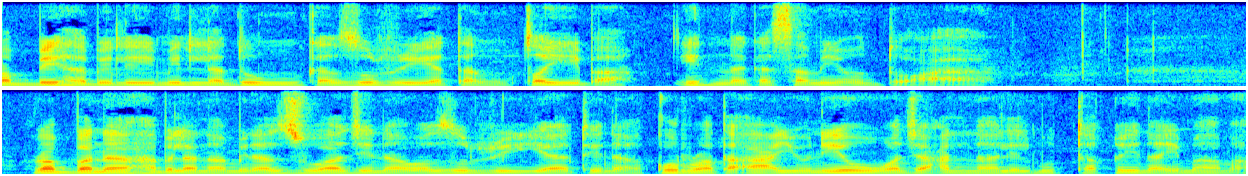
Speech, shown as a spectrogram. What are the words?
রব্বি হাবিলি মিল্লা দুঙ্কা জুরিয়াতাং তৈবা ইন্নাকা সামিউদ্দোয়া রব্বানা হাবিলানা মিনা জুয়াজিনা ওয়া জুরিয়াতিনা কুররাতা আয়ুনি ওয়াজআলনা লিল মুত্তাকিনা ইমামা।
